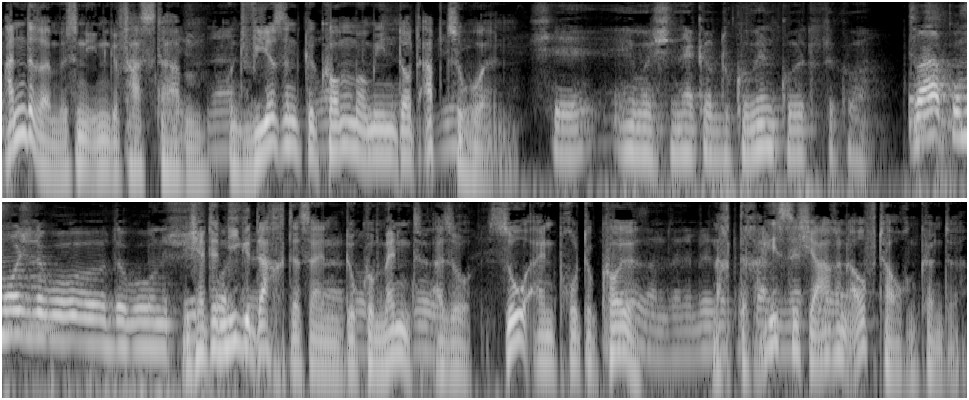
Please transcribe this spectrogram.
Andere müssen ihn gefasst haben und wir sind gekommen, um ihn dort abzuholen. Ich hätte nie gedacht, dass ein Dokument, also so ein Protokoll, nach 30 Jahren auftauchen könnte.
